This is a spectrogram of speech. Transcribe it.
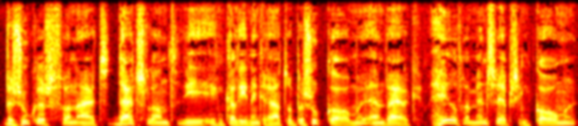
bezoekers vanuit Duitsland... die in Kaliningrad op bezoek komen. En waar ik heel veel mensen heb zien komen...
